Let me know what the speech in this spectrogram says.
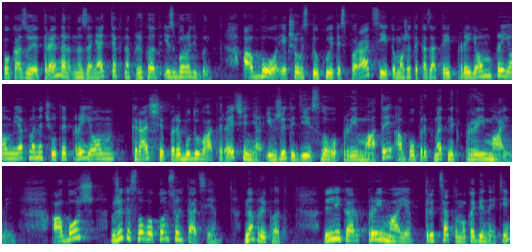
показує тренер на заняттях, наприклад, із боротьби. Або якщо ви спілкуєтесь по рації, то можете казати прийом, прийом, як мене чути, прийом. Краще перебудувати речення і вжити дієслово приймати або прикметник приймальний. Або ж вжити слово консультація. Наприклад, Лікар приймає в 30-му кабінеті.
